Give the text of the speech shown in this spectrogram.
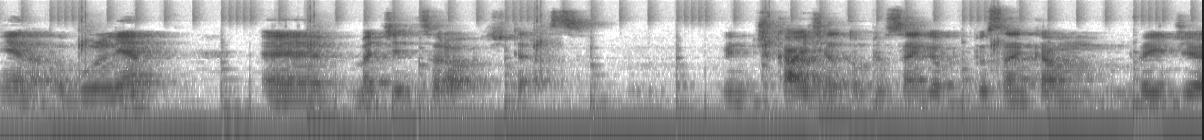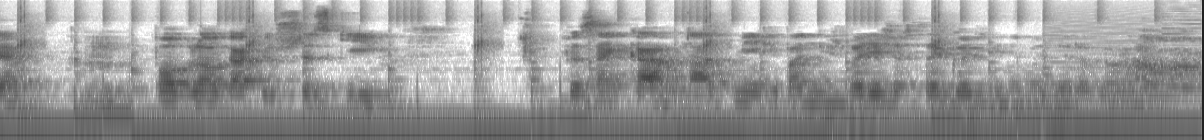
nie no, ogólnie e, będzie co robić teraz. Więc czekajcie na tą piosenkę, bo piosenka wyjdzie m, po vlogach już wszystkich. Piosenka nawet mniej chyba niż 24 godziny będzie robiona. No.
